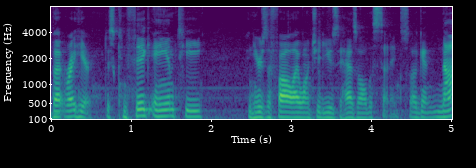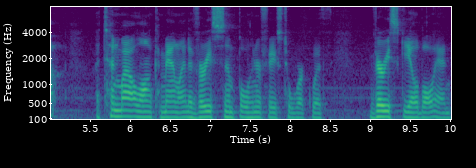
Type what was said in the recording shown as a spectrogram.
But right here, just config AMT, and here's the file I want you to use that has all the settings. So again, not a 10 mile long command line, a very simple interface to work with, very scalable, and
